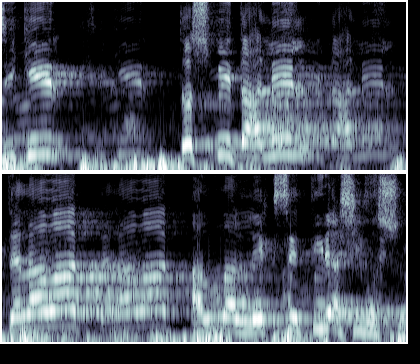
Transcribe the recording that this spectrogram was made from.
জিকির জিকির তসবি, তাহলিল তাহলিল তেলাওয়াত তেলাওয়াত আল্লাহ লেখছে তিরাশি বছর।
